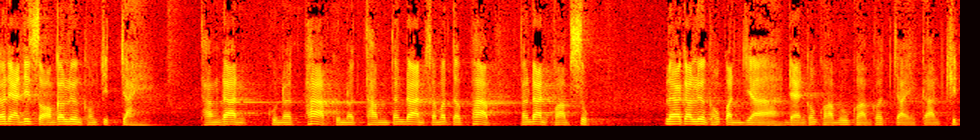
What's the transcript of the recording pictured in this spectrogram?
แล้วแดนที่สองก็เรื่องของจิตใจ ทางด้านคุณภาพ คุณธรรม ทั้งด้านสมรรถภาพทั้งด้านความสุข แล้วก็เรื่องของปัญญา แดนของความรู้ความเข้าใจการคิด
